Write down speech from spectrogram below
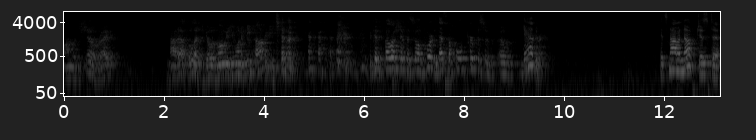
on with the show, right? Not us. We'll let you go as long as you want to keep talking to each other. because fellowship is so important. That's the whole purpose of, of gathering. It's not enough just to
